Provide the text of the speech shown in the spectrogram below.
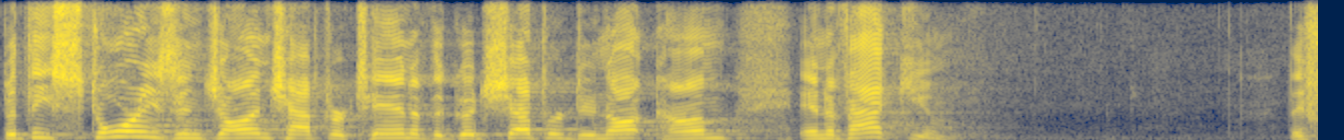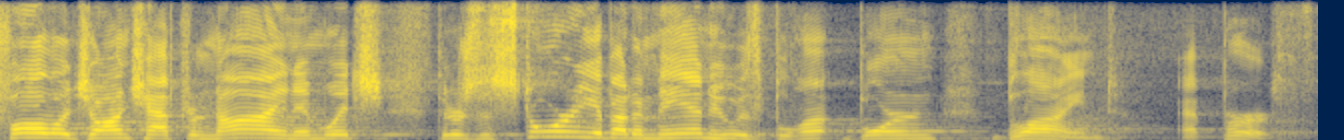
But these stories in John chapter 10 of the Good Shepherd do not come in a vacuum. They follow John chapter 9, in which there's a story about a man who was born blind at birth.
